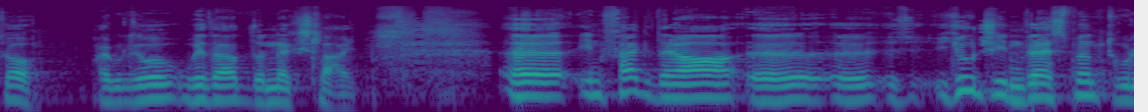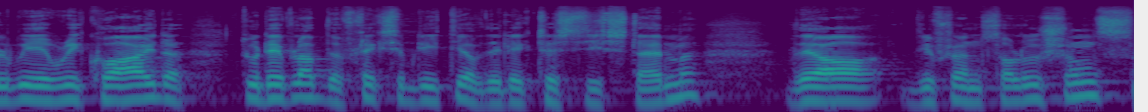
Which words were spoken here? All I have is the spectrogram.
So I will go without the next slide. Uh, in fact, there are uh, uh, huge investment will be required to develop the flexibility of the electricity system. There are different solutions,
